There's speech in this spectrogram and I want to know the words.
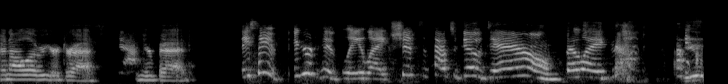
And all over your dress yeah. and your bed. They say it figuratively, like shit's about to go down, but like, you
